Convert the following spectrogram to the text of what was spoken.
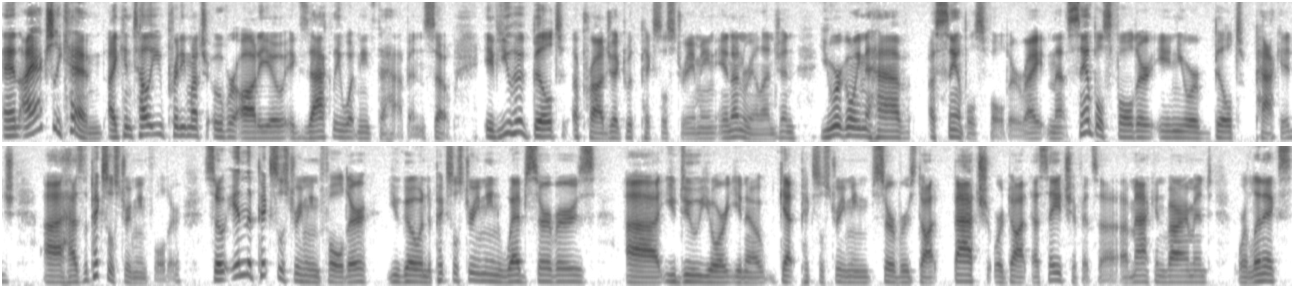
And I actually can. I can tell you pretty much over audio exactly what needs to happen. So if you have built a project with pixel streaming in Unreal Engine, you are going to have a samples folder, right? And that samples folder in your built package uh, has the pixel streaming folder. So in the pixel streaming folder, you go into pixel streaming web servers. Uh, you do your, you know, get pixel streaming servers .batch or .sh if it's a, a Mac environment or Linux,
